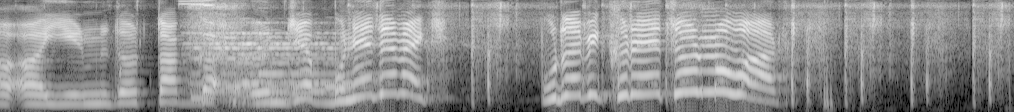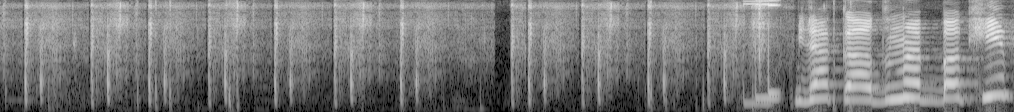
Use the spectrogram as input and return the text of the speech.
Aa 24 dakika önce bu ne demek? Burada bir kreatör mü var? Bir dakika adına bir bakayım.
